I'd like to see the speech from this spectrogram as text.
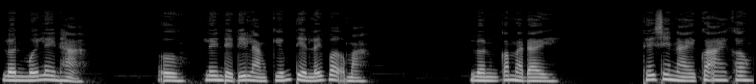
Luân mới lên hả? Ừ, lên để đi làm kiếm tiền lấy vợ mà. Luân có mà đầy. Thế trên này có ai không?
